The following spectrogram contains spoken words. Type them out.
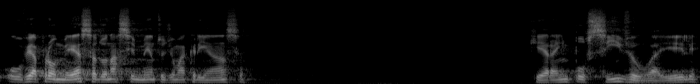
houve a promessa do nascimento de uma criança, que era impossível a ele.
